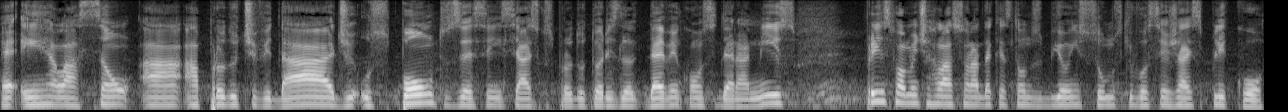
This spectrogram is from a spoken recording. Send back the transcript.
é, em relação à, à, produtividade, os pontos essenciais que os produtores devem considerar nisso principalmente relacionado à questão dos bioinsumos que você já explicou.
